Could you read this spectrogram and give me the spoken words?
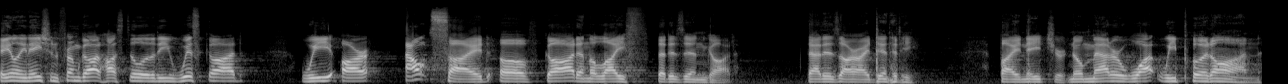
alienation from God, hostility with God. We are outside of God and the life that is in God. That is our identity by nature, no matter what we put on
